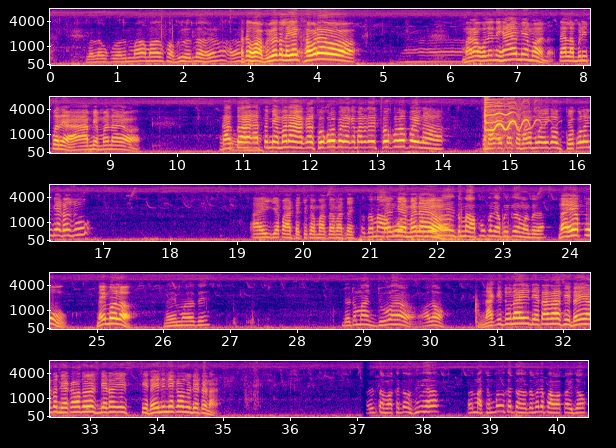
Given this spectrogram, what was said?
ગલ્લા ઉપર મારા મારે હોબ્યું એટલે હવે ને આ તો વાપર્યો તો લઈ આવીને ખવડાવો. મારા ઓલે નહીં આયા મહેમાન. ત્યાં લબડી પર. આ મહેમાન આવ્યો કાલ તો આ આ તો મહેમાન આવ્યા કાલ છોકરો પડ્યા કે મારા ઘરે છોકરો પડ્યા તમારે તમારા હું અહીં ઠેકો લઈને બેઠો છું. આઈ ગયા પાટ ચુકા માતા માતા તમે કાલ આપો મહેમાન આવ્યો. તમે આપો કે આપો કે મને પેલા? ના હેપું નહીં મળે. નહીં મળે તે? બેટો માં જો હે હાલો. ના કીધું નહીં ડેટા ના સીધાઈ આ તો નીકળવા દો ડેટા એ સીધાઈ નહીં નીકળવા દો ડેટા ના અરે તમારા ખેતર શું છે? પણ ખેતર તમે તો પાવા કહી જાઓ.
